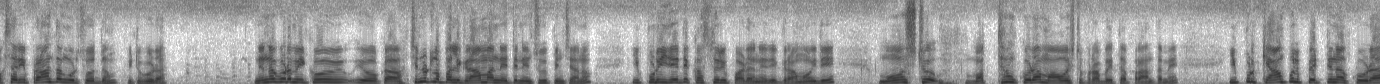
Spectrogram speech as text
ఒకసారి ఈ ప్రాంతం కూడా చూద్దాం. ఇటు కూడా. నిన్న కూడా మీకు ఈ ఒక చిన్నట్లపల్లి గ్రామాన్ని అయితే నేను చూపించాను. ఇప్పుడు ఇదైతే కస్తూరిపాడు అనేది గ్రామం. ఇది మోస్ట్ మొత్తం కూడా మావోయిస్టు ప్రభావిత ప్రాంతమే. ఇప్పుడు క్యాంపులు పెట్టినా కూడా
